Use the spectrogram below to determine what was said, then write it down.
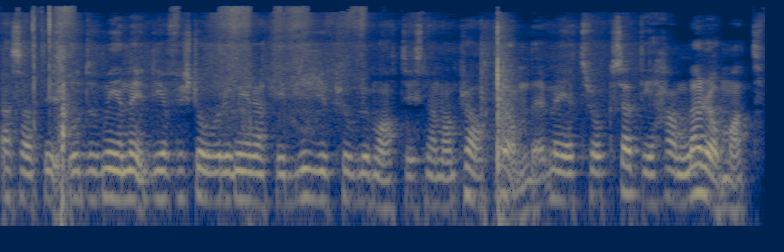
Alltså att det, och då menar, jag förstår vad du menar att det blir ju problematiskt när man pratar om det. Men jag tror också att det handlar om att,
